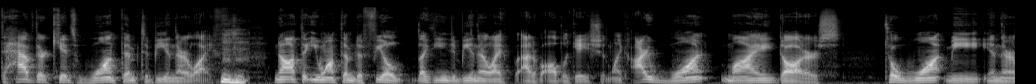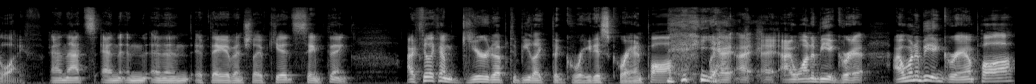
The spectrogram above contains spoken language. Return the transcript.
to have their kids want them to be in their life. Mm-hmm. Not that you want them to feel like they need to be in their life out of obligation. Like i want my daughters to want me in their life. And that's and and, and then if they eventually have kids same thing. I feel like i'm geared up to be like the greatest grandpa. Like i i, I, I want to be a grand i want to be a grandpa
